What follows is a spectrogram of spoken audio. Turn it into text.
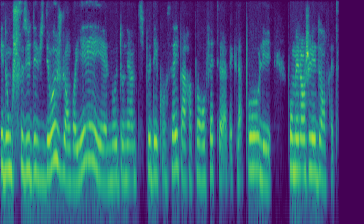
Et donc, je faisais des vidéos, je lui envoyais et elle me donnait un petit peu des conseils par rapport au fait avec la peau, les... pour mélanger les deux en fait.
